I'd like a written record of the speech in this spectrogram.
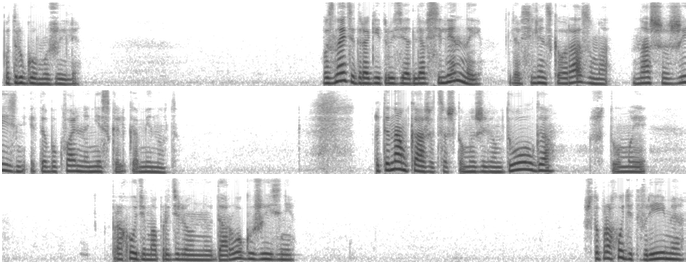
По-другому жили. Вы знаете, дорогие друзья, для Вселенной, для вселенского разума наша жизнь – это буквально несколько минут. Это нам кажется, что мы живем долго, что мы проходим определенную дорогу жизни, что проходит время.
